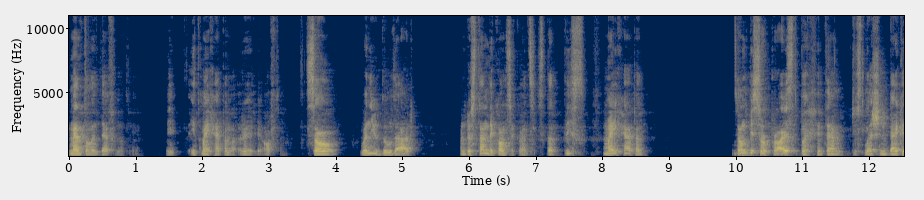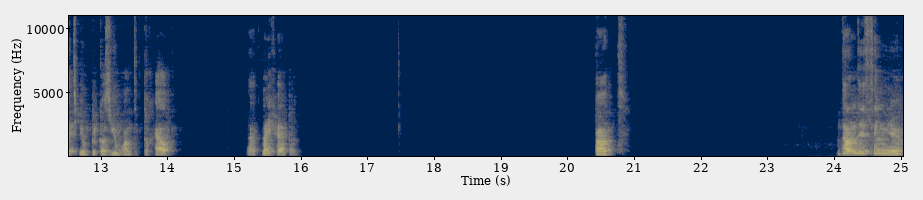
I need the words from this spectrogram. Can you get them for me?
Mentally, definitely. It, it may happen really often. So when you do that, understand the consequences that this may happen. Don't be surprised by them just lashing back at you because you wanted to help. That may happen. But the only thing you,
